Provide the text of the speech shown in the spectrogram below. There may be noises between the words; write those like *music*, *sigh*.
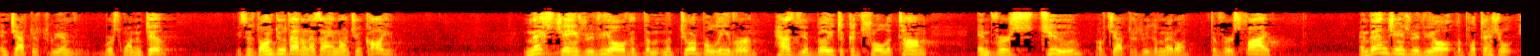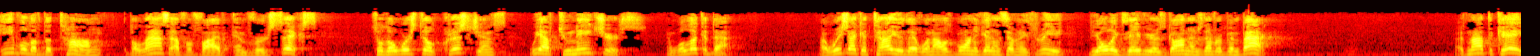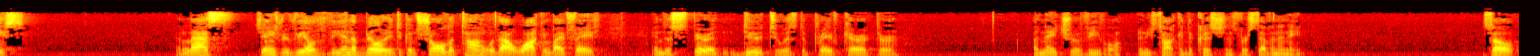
in chapter 3 and verse 1 and 2. He says, Don't do that unless I anoint you and call you. Next, James revealed that the mature believer has the ability to control the tongue in verse 2 of chapter 3, the middle, to verse 5. And then James revealed the potential evil of the tongue, the last half of 5 and verse 6. So, though we're still Christians, we have two natures. And we'll look at that. I wish I could tell you that when I was born again in 73, the old Xavier is gone and has never been back. That's not the case. And last, James reveals the inability to control the tongue without walking by faith in the Spirit due to his depraved character, a nature of evil. And he's talking to Christians, verse 7 and 8. So,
